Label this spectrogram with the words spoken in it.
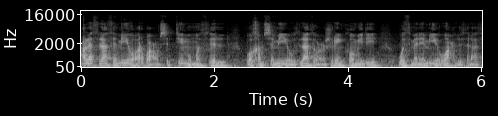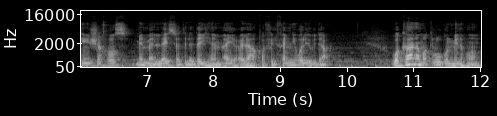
على 364 ممثل و523 كوميدي و831 شخص ممن ليست لديهم أي علاقة في الفن والإبداع. وكان مطلوب منهم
